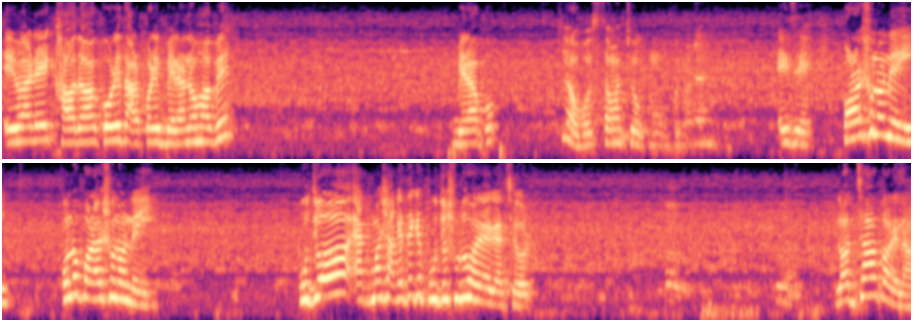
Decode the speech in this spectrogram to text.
এবারে খাওয়া দাওয়া করে তারপরে বেরানো হবে। বেরাবো। কি অবস্থা আমার চোখ মুখ এই যে, পড়াশুনো নেই। কোনো পড়াশুনো নেই। পুজো এক মাস আগে থেকে পুজো শুরু হয়ে গেছে ওর। লজ্জাও করে না।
